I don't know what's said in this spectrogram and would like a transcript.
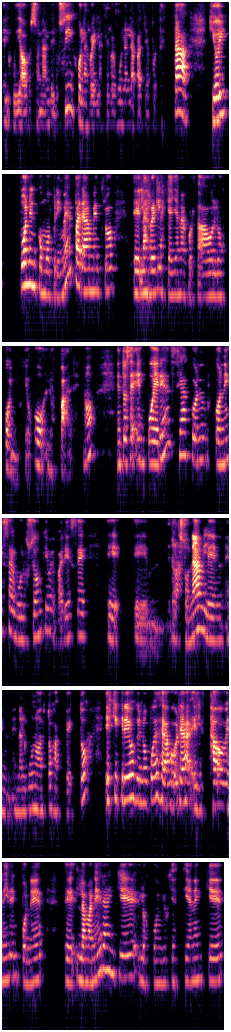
el cuidado personal de los hijos, las reglas que regulan la patria potestad, que hoy ponen como primer parámetro eh, las reglas que hayan acordado los cónyuges o los padres, ¿no? Entonces, en coherencia con, con esa evolución que me parece eh, eh, razonable en, algunos de estos aspectos, es que creo que no puede ahora el Estado venir a imponer eh, la manera en que los cónyuges tienen que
